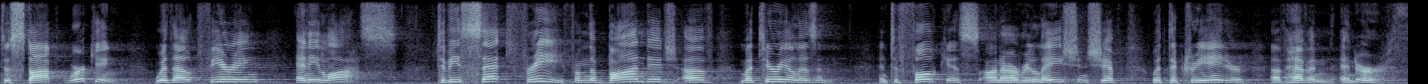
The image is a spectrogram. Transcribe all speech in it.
to stop working without fearing any loss, to be set free from the bondage of materialism and to focus on our relationship with the Creator of heaven and earth.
